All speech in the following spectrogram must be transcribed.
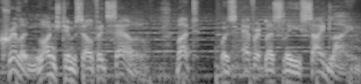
Krillin launched himself at Cell, but was effortlessly sidelined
